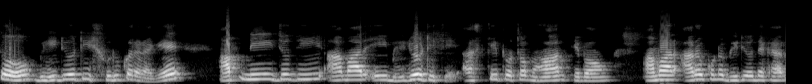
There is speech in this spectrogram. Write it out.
তো ভিডিওটি শুরু করার আগে আপনি যদি আমার এই ভিডিওটিতে আজকে প্রথম হন এবং আমার আরও কোনো ভিডিও দেখার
